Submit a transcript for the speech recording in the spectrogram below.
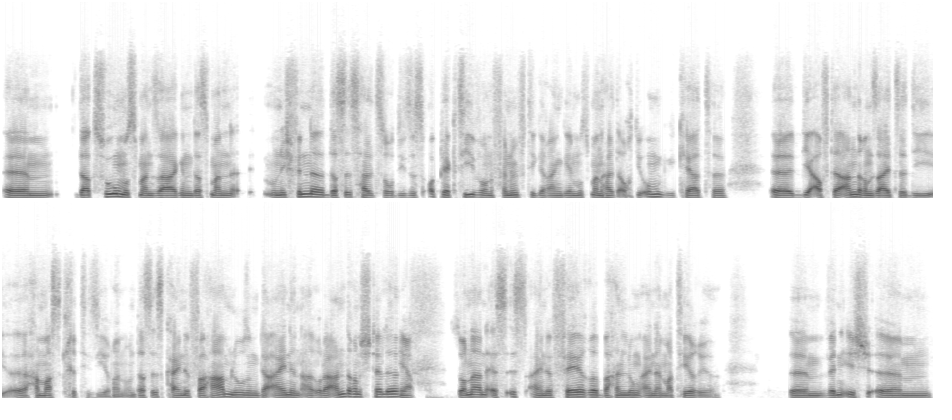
Ähm, dazu muss man sagen, dass man, und ich finde, das ist halt so dieses objektive und vernünftige Rangehen, muss man halt auch die umgekehrte, äh, die auf der anderen Seite die äh, Hamas kritisieren. Und das ist keine Verharmlosung der einen oder anderen Stelle, ja. sondern es ist eine faire Behandlung einer Materie. Ähm, wenn ich ähm,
